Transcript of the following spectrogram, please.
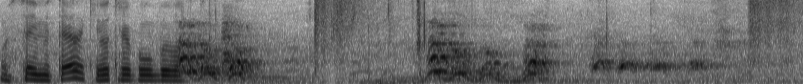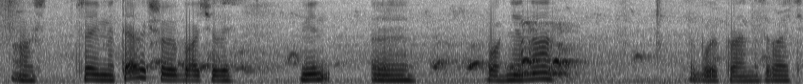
Ось цей метелик, його треба вбивати. Ось цей метелик, що ви бачили, він е, вогняна. Забув, правильно називається.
